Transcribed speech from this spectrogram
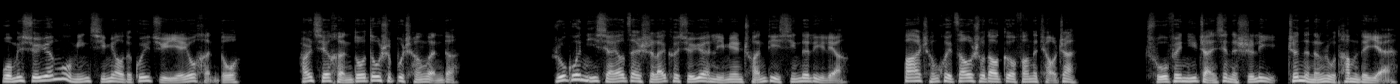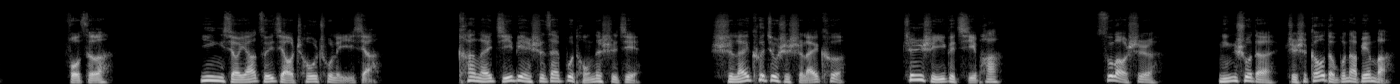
我们学院莫名其妙的规矩也有很多，而且很多都是不成文的。如果你想要在史莱克学院里面传递新的力量，八成会遭受到各方的挑战，除非你展现的实力真的能入他们的眼，否则，应小牙嘴角抽搐了一下。看来，即便是在不同的世界，史莱克就是史莱克，真是一个奇葩。苏老师，您说的只是高等部那边吧？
